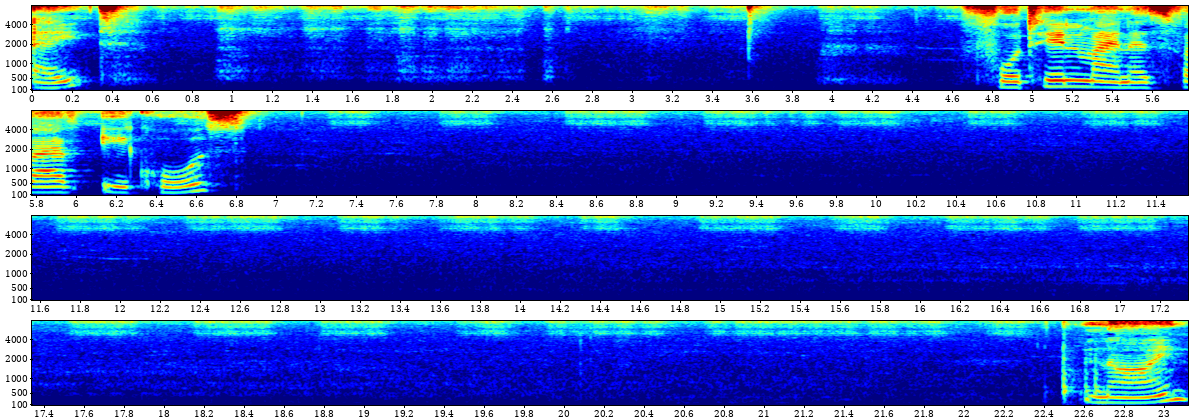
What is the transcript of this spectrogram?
8. 14 minus 5 equals nine.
